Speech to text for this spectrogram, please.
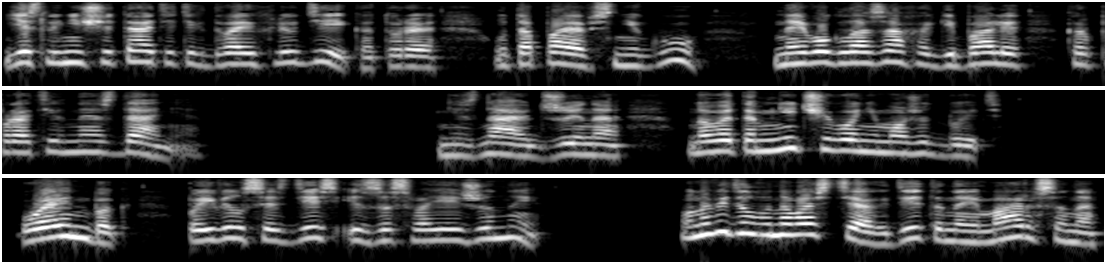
Если не считать этих двоих людей, которые, утопая в снегу, на его глазах огибали корпоративное здание. Не знаю, Джина, но в этом ничего не может быть. Уэйнбек появился здесь из-за своей жены. Он увидел в новостях Дитона и Майерсона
